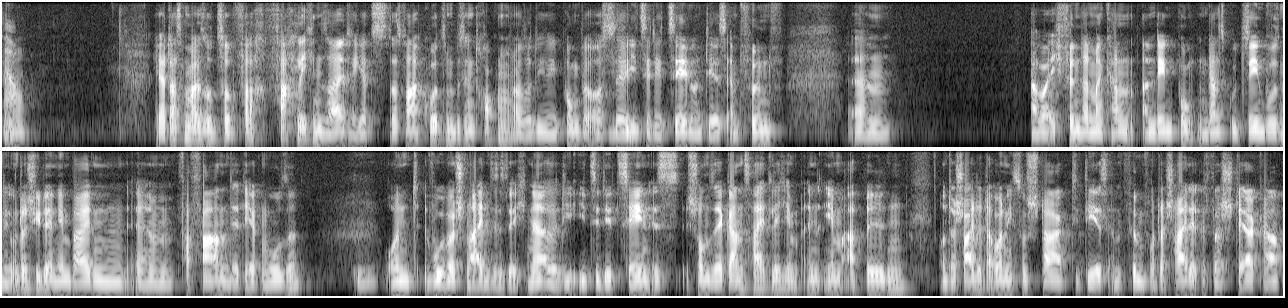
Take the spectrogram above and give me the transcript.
Ja. Genau. Ja, das mal so zur fachlichen Seite. Jetzt, das war kurz ein bisschen trocken, also die Punkte aus der mhm. ICD-10 und DSM-5. Ähm, aber ich finde, man kann an den Punkten ganz gut sehen, wo sind die Unterschiede in den beiden ähm, Verfahren der Diagnose. Und wo überschneiden sie sich? Ne? Also die ICD-10 ist schon sehr ganzheitlich im, in ihrem Abbilden, unterscheidet aber nicht so stark. Die DSM-5 unterscheidet etwas stärker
